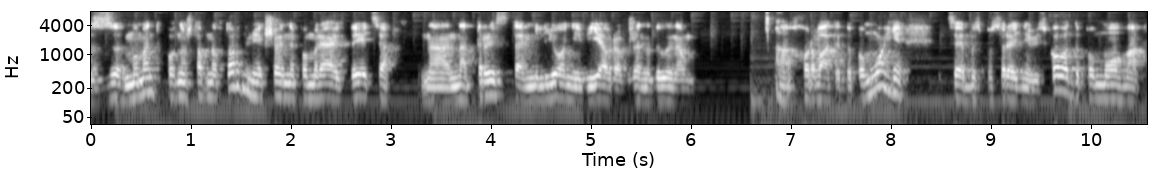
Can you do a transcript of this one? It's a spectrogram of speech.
З моменту повноштабного вторгнення, якщо я не помиляюсь, здається, на, на 300 мільйонів євро вже надали нам хорвати допомоги. Це безпосередньо військова допомога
